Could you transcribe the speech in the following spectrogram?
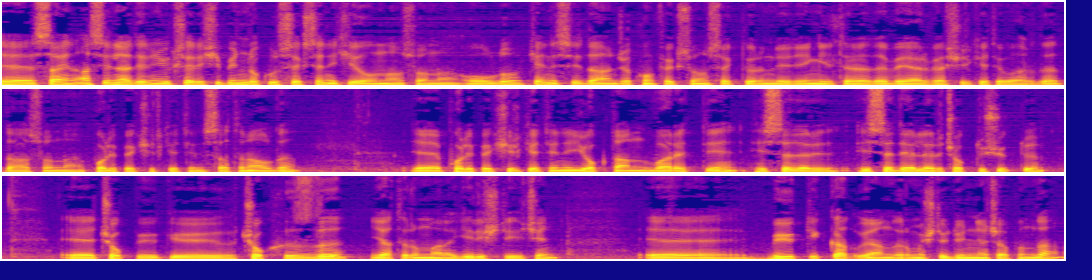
Ee, Sayın Asil Nadir'in yükselişi 1982 yılından sonra oldu. Kendisi daha önce konfeksiyon sektöründeydi. İngiltere'de Wearware şirketi vardı. Daha sonra Polipek şirketini satın aldı. Ee, Polipek şirketini yoktan var etti. Hisseleri, hisse değerleri çok düşüktü. Ee, çok büyük, e, çok hızlı yatırımlara giriştiği için e, büyük dikkat uyandırmıştı dünya çapında.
